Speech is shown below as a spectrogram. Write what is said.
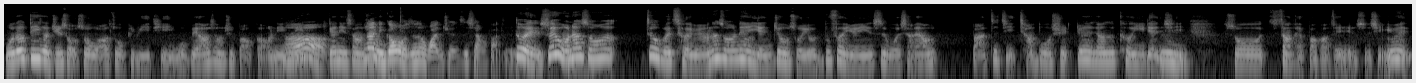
我都第一个举手说我要做 PPT，我不要上去报告，你、啊你跟你上去。那你跟我真的完全是相反的。对，所以我那嗯时候这会不会扯远？了那时候练研究所有一部分原因是我想要把自己强迫训，有点像是刻意练习嗯，说上台报告这件事情，因为。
